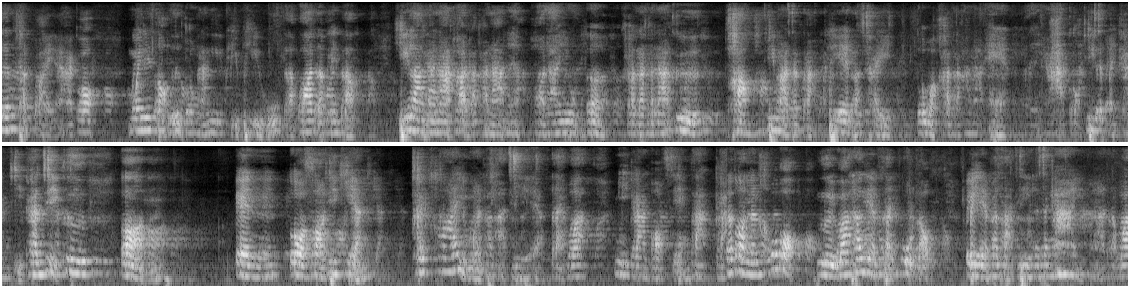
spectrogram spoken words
เล่มถัดไปนะคะก็ไม่ได้สอบลึกตรงนั้นมีผิวๆแต่ว่าจะเป็นแบบ คีรางานะคาตาคานะเนี่ยพอได้อยู่เออคาตาคานะคือคำที่มาจากต่างประเทศแล้วใช้ตัวคาตาคานะแทนอะไรอย่างเงี้ยค่ะก่อนที่จะเป็นคันจิคันจิคือเออเป็นตัวอักษรที่เขียนคล้ายๆหรือเหมือนภาษาจีนแหละแต่ว่ามีการออกเสียงต่างกัน แล้วตอนนั้นเขาก็บอกเลยว่าถ้าเรียนภาษาญี่ปุ่นเราไปเรียนภาษาจีนมันจะง่ายนะแต่ว่า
